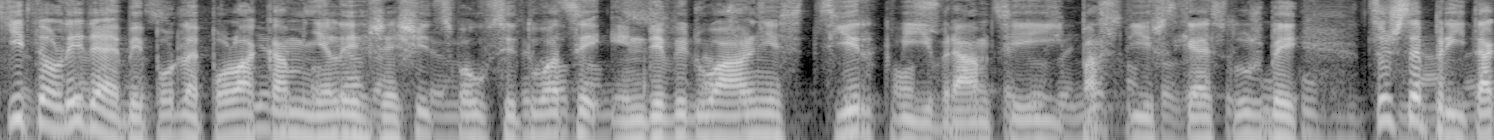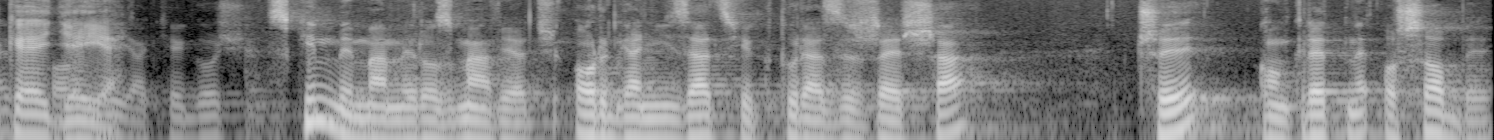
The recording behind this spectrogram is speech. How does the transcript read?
Tito lidé by podle Polaka měli řešit svou situaci individuálně s církví v rámci její pastýřské služby, což se prý také děje. Z kim my mamy rozmawiać? Organizację, która zrzesza, czy konkretne osoby?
